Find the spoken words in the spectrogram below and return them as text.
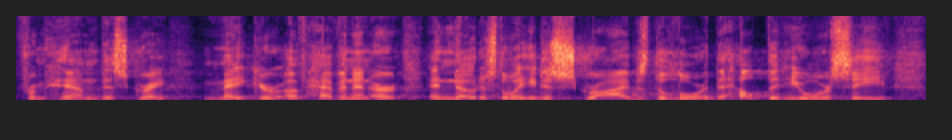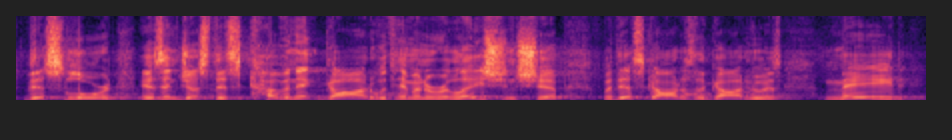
from him, this great maker of heaven and earth. And notice the way he describes the Lord, the help that he will receive. This Lord isn't just this covenant God with him in a relationship, but this God is the God who has made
